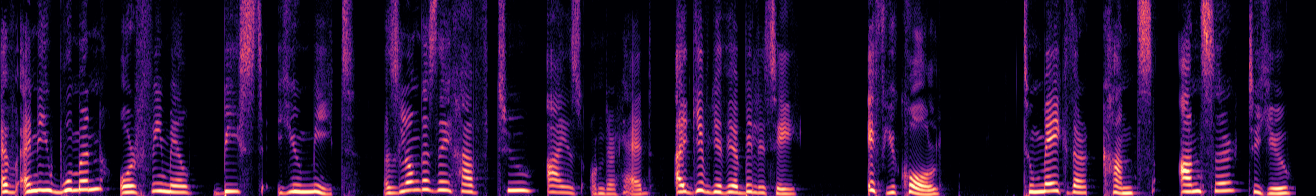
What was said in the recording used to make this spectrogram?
if any woman or female beast you meet, as long as they have two eyes on their head, I give you the ability, if you call, to make their cunts answer to you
